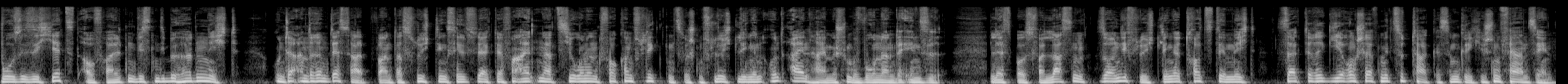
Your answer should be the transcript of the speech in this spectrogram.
Wo sie sich jetzt aufhalten, wissen die Behörden nicht. Unter anderem deshalb warnt das Flüchtlingshilfswerk der Vereinten Nationen vor Konflikten zwischen Flüchtlingen und einheimischen Bewohnern der Insel. Lesbos verlassen sollen die Flüchtlinge trotzdem nicht, sagte Regierungschef Mitsotakis im griechischen Fernsehen.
